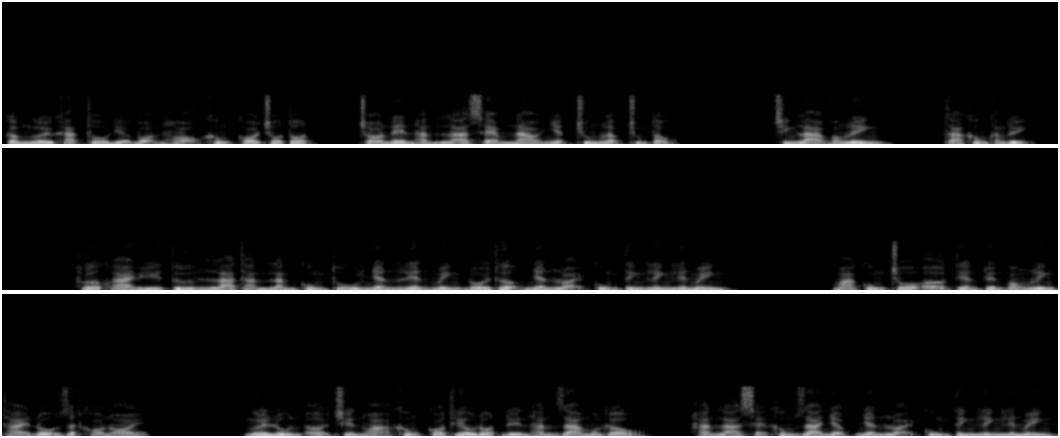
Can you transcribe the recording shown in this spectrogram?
Cầm người khác thổ địa bọn họ không có chỗ tốt, cho nên hẳn là xem náo nhiệt trung lập chủng tộc. Chính là vong linh, ta không khẳng định. Hứa khai ý tứ là thần lằn cùng thú nhân liên minh đối thượng nhân loại cùng tinh linh liên minh. Mà cùng chỗ ở tiền tuyến vong linh thái độ rất khó nói. Người lùn ở chiến hỏa không có thiêu đốt đến hắn ra môn khẩu, hẳn là sẽ không gia nhập nhân loại cùng tinh linh liên minh.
